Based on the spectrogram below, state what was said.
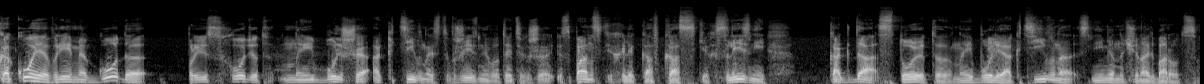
какое время года происходит наибольшая активность в жизни вот этих же испанских или кавказских слизней, когда стоит наиболее активно с ними начинать бороться?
